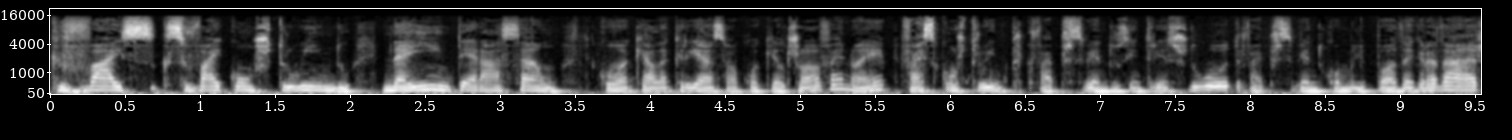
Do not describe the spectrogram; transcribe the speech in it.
que vai que se vai construindo na interação com aquela criança ou com aquele jovem, não é? Vai se construindo porque vai percebendo os os interesses do outro, vai percebendo como lhe pode agradar.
